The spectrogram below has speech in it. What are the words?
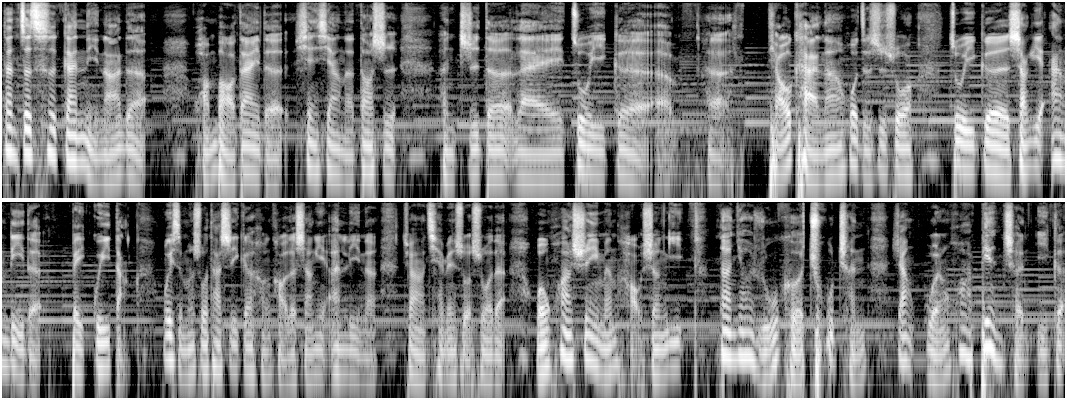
但这次甘你拿的环保袋的现象呢，倒是很值得来做一个呃呃调侃呢，或者是说做一个商业案例的被归档。为什么说它是一个很好的商业案例呢？就像前面所说的，文化是一门好生意，但要如何促成让文化变成一个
